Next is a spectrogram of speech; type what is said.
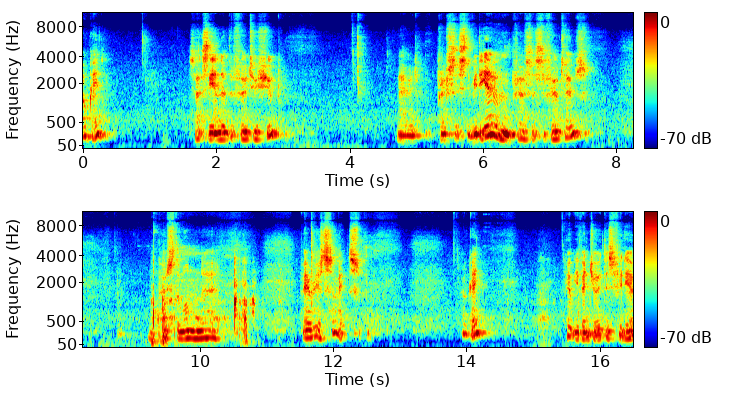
Okay, so that's the end of the photo shoot. Now to process the video and process the photos and post them on uh, various sites. Okay, hope you've enjoyed this video.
